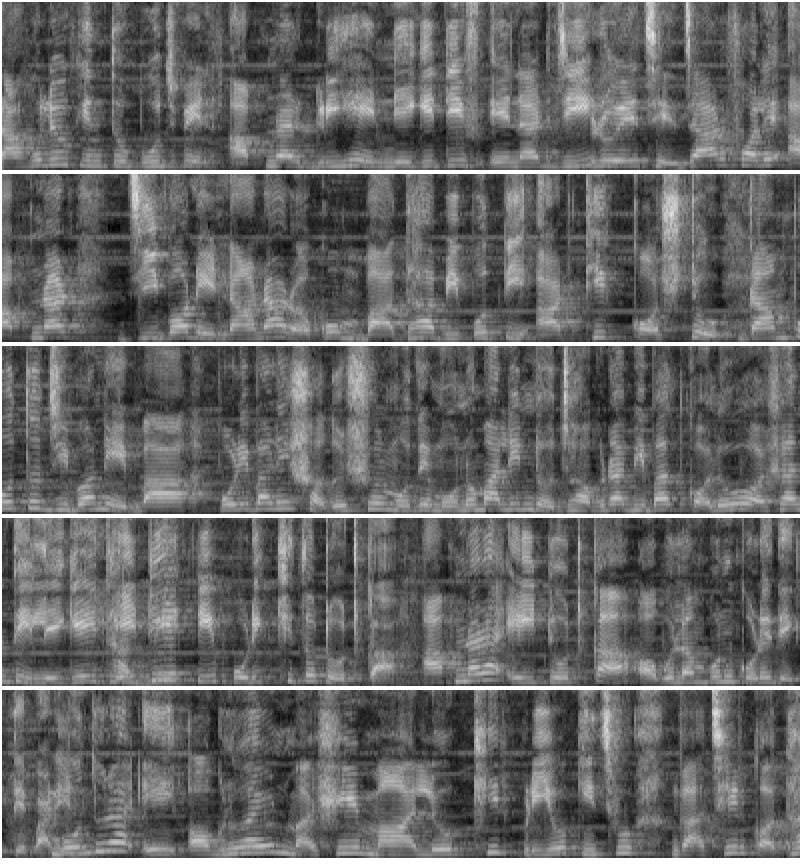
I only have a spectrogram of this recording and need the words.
তাহলেও কিন্তু বুঝবেন আপনার গৃহে নেগেটিভ এনার্জি রয়েছে যার ফলে আপনার জীবনে নানা রকম বাধা বিপত্তি আর্থিক কষ্ট দাম্পত্য জীবনে বা পরিবারের সদস্যর মধ্যে মনোমালিন্য ঝগড়া বিবাদ কলহ অশান্তি লেগেই থাকে। এটি একটি পরীক্ষিত টোটকা। আপনারা এই টোটকা অবলম্বন করে দেখতে পারেন। বন্ধুরা এই অগ্রহায়ণ মাসে মা লক্ষ্মীর প্রিয় কিছু গাছের কথা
